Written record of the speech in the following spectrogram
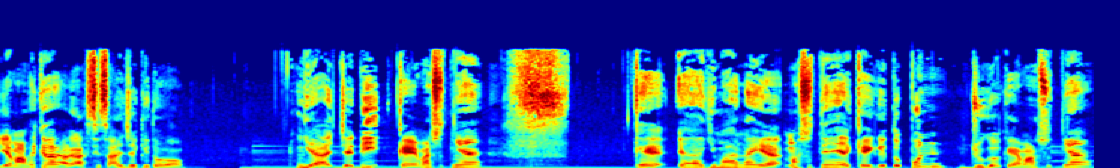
Ya maaf kita realistis aja gitu loh. Ya jadi kayak maksudnya kayak ya gimana ya? Maksudnya ya kayak gitu pun juga kayak maksudnya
